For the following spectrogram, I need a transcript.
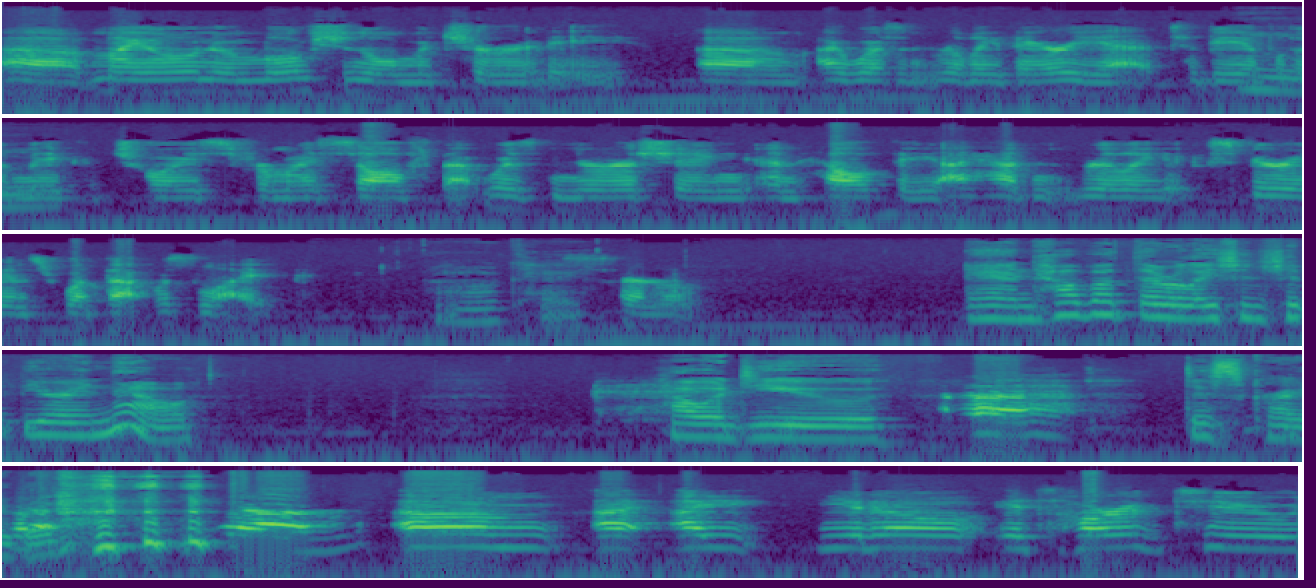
uh, my own emotional maturity, um, I wasn't really there yet to be able mm. to hmm. make a choice for myself that was nourishing and healthy. I hadn't really experienced what that was like. Okay. So. And how about the relationship you're in now? How would you uh, describe yeah, it? yeah. Um, I, I, you know, it's hard to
